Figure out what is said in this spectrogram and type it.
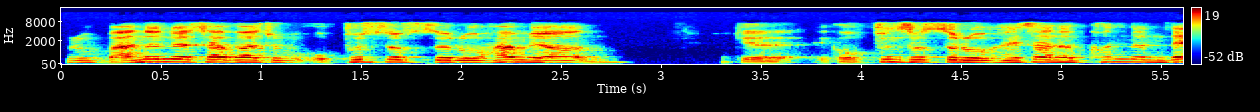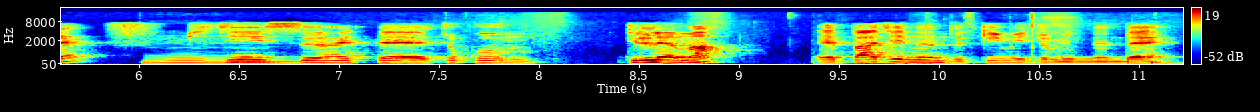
그리고 많은 회사가 좀 오픈 소스로 하면 이게 그러니까 오픈 소스로 회사는 컸는데 음, 비즈니스 할 때 조금 딜레마에 빠지는 느낌이 좀 있는데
